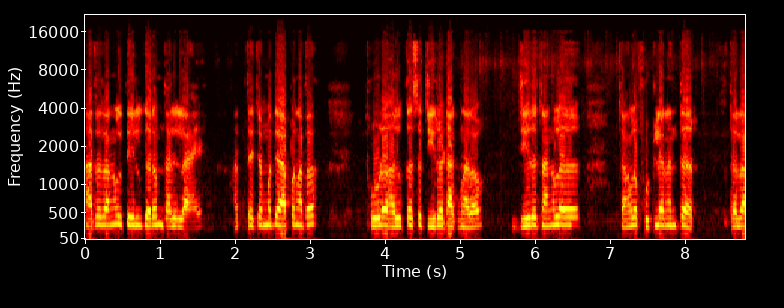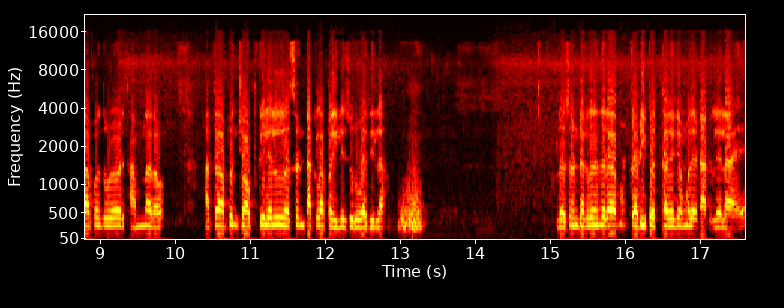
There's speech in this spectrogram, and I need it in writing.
आता चांगलं तेल गरम झालेलं आहे. आता त्याच्यामध्ये आपण आता थोडं हलकंसं जिरं टाकणार आहोत. जिरं चांगलं चांगलं फुटल्यानंतर त्याला आपण थोडा वेळ थांबणार आहोत. आता आपण चॉप केलेला लसण टाकला पहिले सुरुवातीला. लसण टाकल्यानंतर आपण कढीपत्ता त्याच्यामध्ये टाकलेला आहे.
